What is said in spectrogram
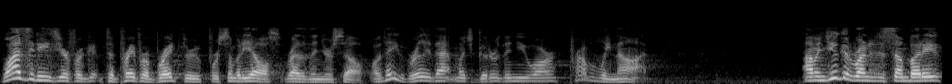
Why is it easier for, to pray for a breakthrough for somebody else rather than yourself? Are they really that much gooder than you are? Probably not. I mean, you could run into somebody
